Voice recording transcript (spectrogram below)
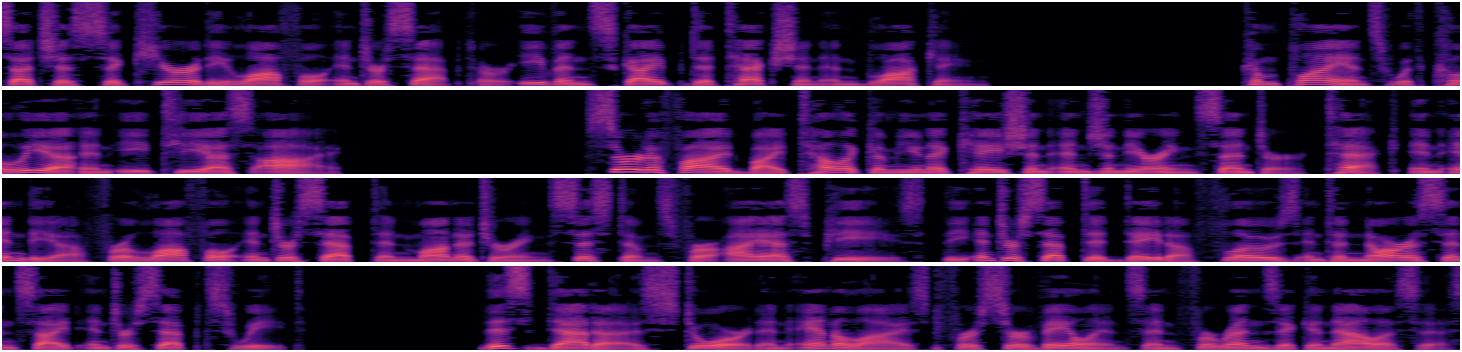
such as security lawful intercept or even Skype detection and blocking. Compliance with CALEA and ETSI Certified by Telecommunication Engineering Centre in India for lawful intercept and monitoring systems for ISPs, the intercepted data flows into Narusinsight Intercept Suite. This data is stored and analyzed for surveillance and forensic analysis.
